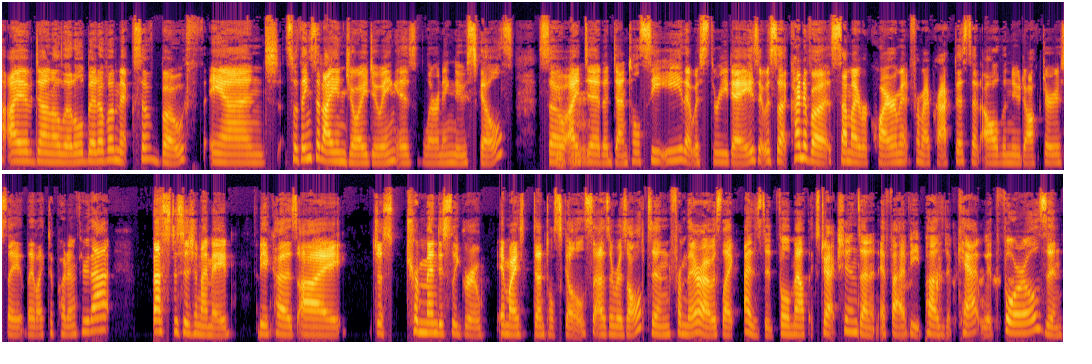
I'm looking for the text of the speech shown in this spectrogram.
I have done a little bit of a mix of both. And so things that I enjoy doing is learning new skills. So I Mhm. did a dental CE that was three days. It was a, kind of a semi requirement for my practice that all the new doctors, they, they like to put them through that. Best decision I made because I just tremendously grew in my dental skills as a result. And from there, I was like, I just did full mouth extractions on an FIV positive cat with FORLs and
